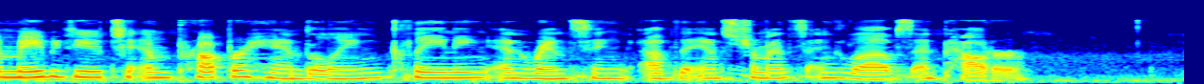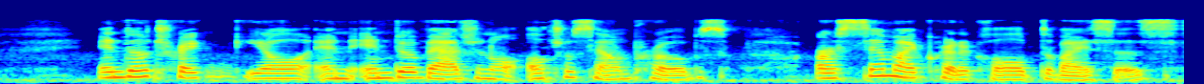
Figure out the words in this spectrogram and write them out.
and may be due to improper handling, cleaning, and rinsing of the instruments and gloves and powder. Endotracheal and endovaginal ultrasound probes are semi-critical devices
